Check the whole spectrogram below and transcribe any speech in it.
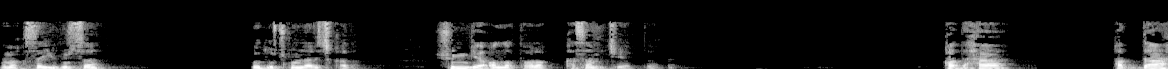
nima qilsa yugursa o't uchqunlari chiqadi. Shunga alloh taolo qasam ichyapti. Qadha qaddah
